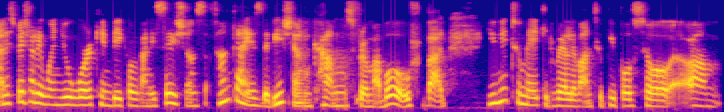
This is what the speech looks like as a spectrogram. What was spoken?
And especially when you work in big organizations, sometimes the vision comes from above, but you need to make it relevant to people. So um,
